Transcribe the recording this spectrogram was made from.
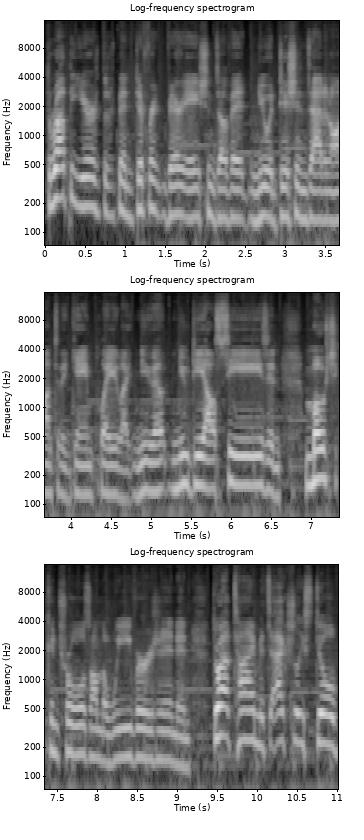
throughout the years, there's been different variations of it, new additions added on to the gameplay, like new new DLCs and motion controls on the Wii version. And throughout time, it's actually still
